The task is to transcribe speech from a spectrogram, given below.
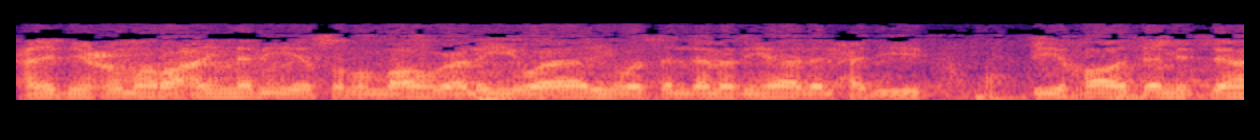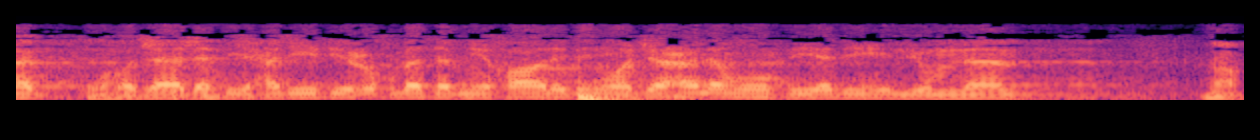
عن ابن عمر عن النبي صلى الله عليه وآله وسلم بهذا الحديث في خاتم الذهب وزاد في حديث عقبة بن خالد وجعله في يده اليمنى. نعم.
